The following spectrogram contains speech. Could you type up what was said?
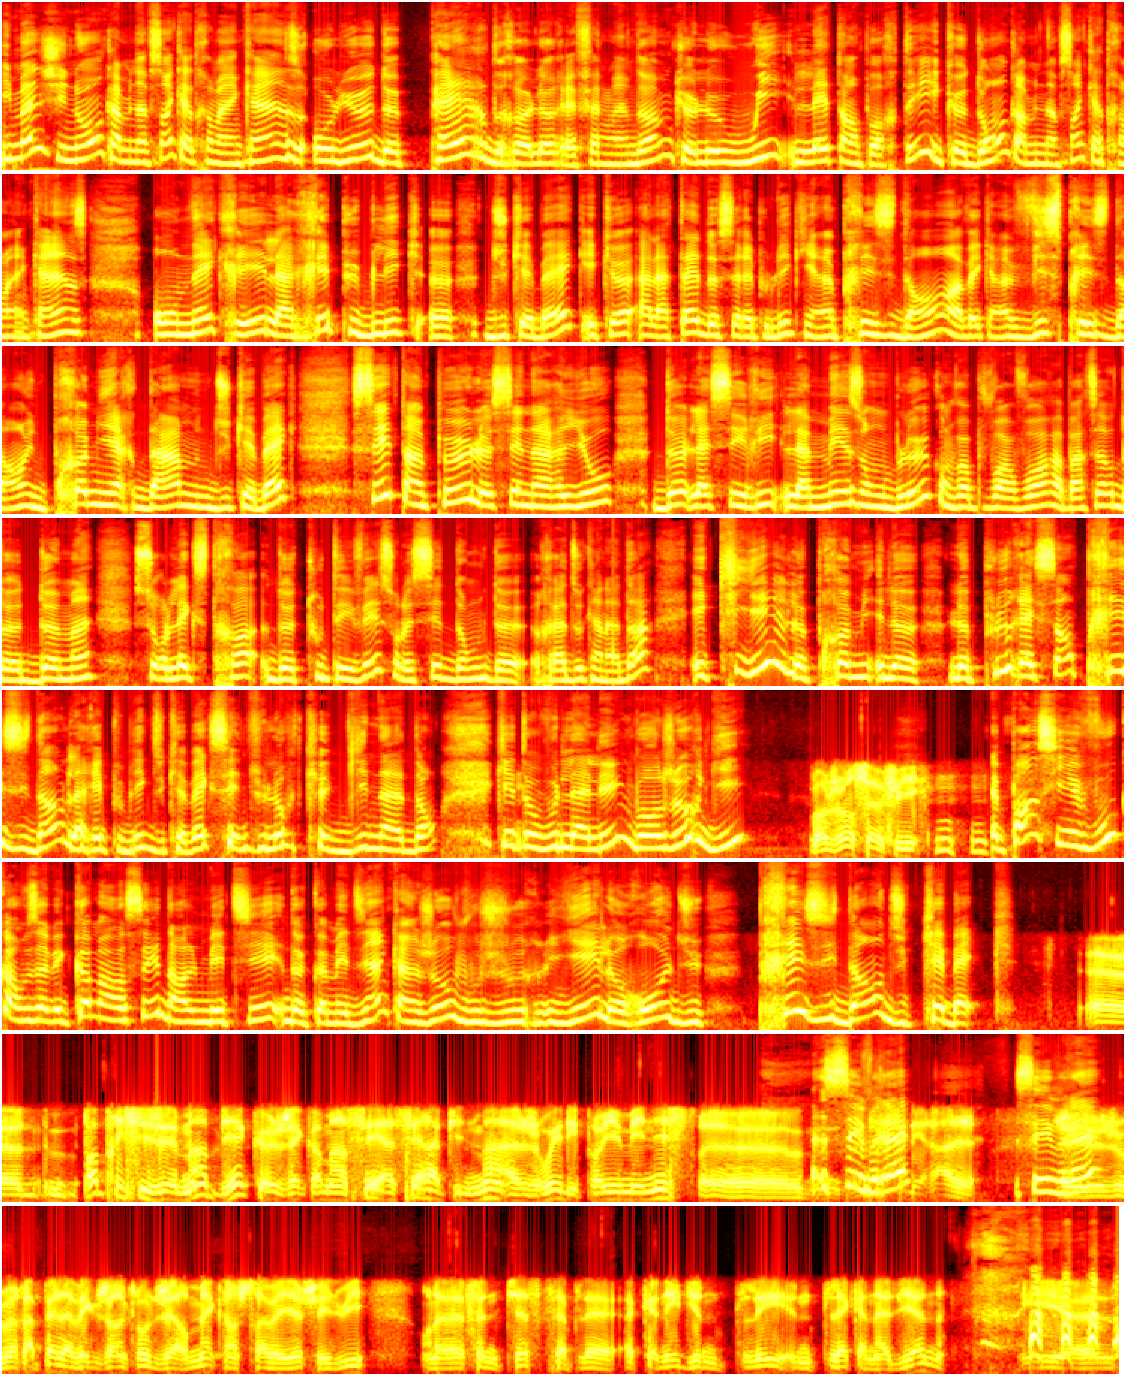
Imaginons qu'en 1995, au lieu de perdre le référendum, que le oui l'ait emporté et que donc en 1995, on ait créé la République euh, du Québec et que à la tête de ces républiques, il y a un président avec un vice-président, une première dame du Québec. C'est un peu le scénario de la série La Maison Bleue qu'on va pouvoir voir à partir de demain sur l'extra de Tout TV sur le site donc de Radio-Canada et qui est le premier le, le plus récent président président de la République du Québec, c'est nul autre que Guy Nadon qui est au bout de la ligne. Bonjour Guy. Bonjour Sophie. Pensiez-vous, quand vous avez commencé dans le métier de comédien, qu'un jour vous joueriez le rôle du président du Québec? Euh, pas précisément, bien que j'ai commencé assez rapidement à jouer des premiers ministres euh, C'est vrai? C'est vrai? Je, me rappelle avec Jean-Claude Germain, quand je travaillais chez lui, on avait fait une pièce qui s'appelait A Canadian Play, une plaie canadienne. Euh,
